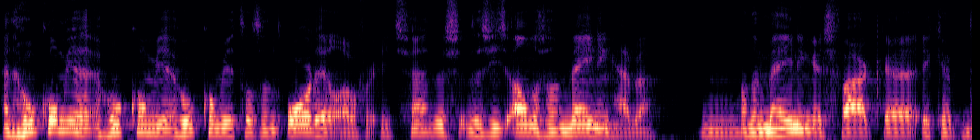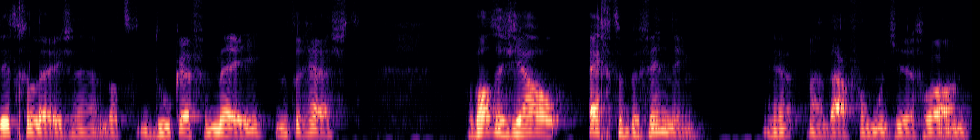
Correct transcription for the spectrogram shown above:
en hoe kom, je, hoe, kom je, hoe kom je tot een oordeel over iets? Hè? Dus dat is iets anders dan een mening hebben. Hm. Want een mening is vaak, eh, ik heb dit gelezen en dat doe ik even mee met de rest. Wat is jouw echte bevinding? Ja, Nou, daarvoor moet je gewoon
